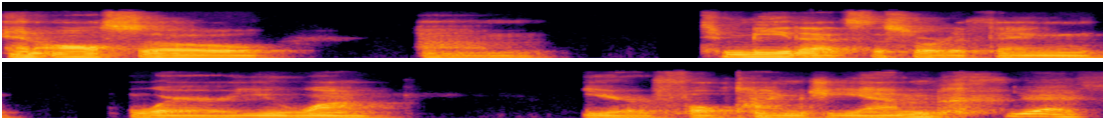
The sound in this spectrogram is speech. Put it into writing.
and also um, to me that's the sort of thing where you want your full-time gm yes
